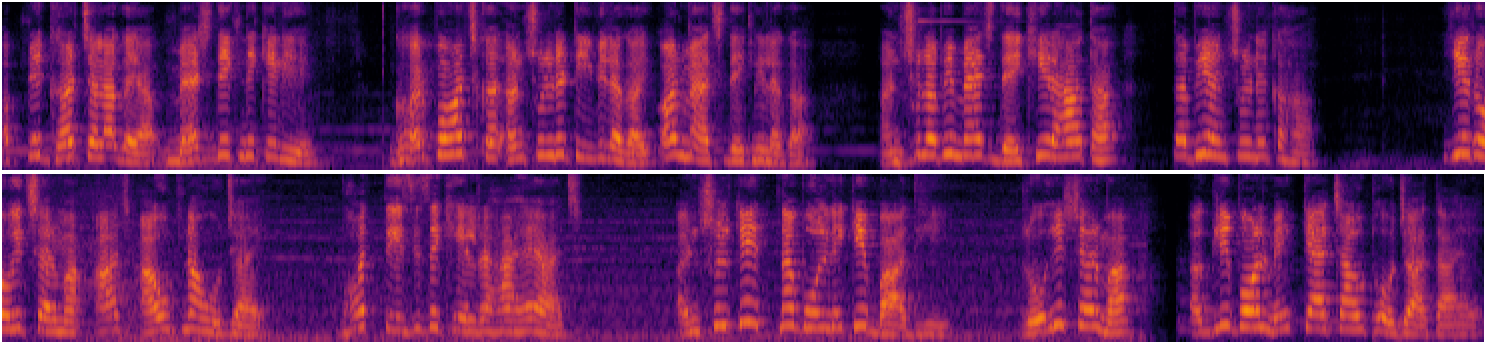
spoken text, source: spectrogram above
अपने घर चला गया मैच देखने के लिए। घर पहुंचकर अंशुल ने टीवी लगाई और मैच देखने लगा। अंशुल अभी मैच देख ही रहा था, तभी अंशुल ने कहा, ये रोहित शर्मा, आज आउट ना हो जाए। बहुत तेज़ी से खेल रहा है आज। अंशुल के इतना बोलने के बाद ही रोहित शर्मा अगली बॉल में कैच आउट हो जाता है।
